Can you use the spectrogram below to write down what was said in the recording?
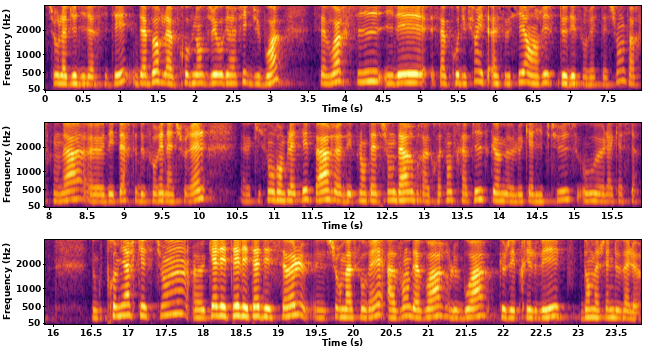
sur la biodiversité. D'abord, la provenance géographique du bois, savoir si sa production est associée à un risque de déforestation parce qu'on a euh, des pertes de forêts naturelles euh, qui sont remplacées par des plantations d'arbres à croissance rapide comme l'eucalyptus ou l'acacia. Donc première question, euh, quel était l'état des sols euh, sur ma forêt avant d'avoir le bois que j'ai prélevé dans ma chaîne de valeur?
